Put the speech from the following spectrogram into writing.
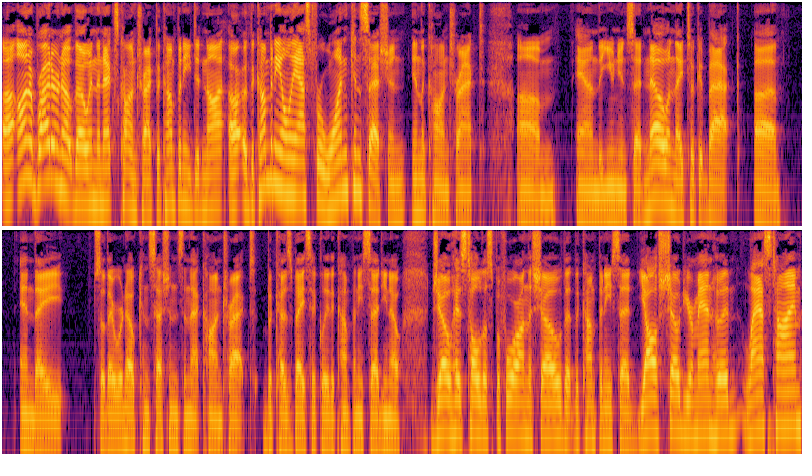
Uh, on a brighter note, though, in the next contract, the company did not. Uh, the company only asked for one concession in the contract, um, and the union said no, and they took it back. Uh, and they so there were no concessions in that contract because basically the company said, you know, Joe has told us before on the show that the company said y'all showed your manhood last time,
